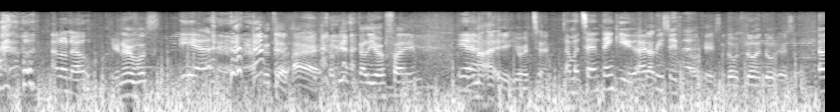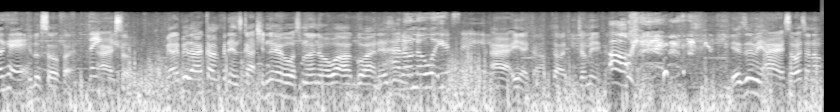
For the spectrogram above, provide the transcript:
I don't know. You're nervous? Yeah. I could tell. Alright, so basically you're fine. yeah. You're not an 8, you're a 10. I'm a 10. Thank you. I appreciate that. Okay, so don't don't don't yourself. Okay. You look so fine. Thank Alright, you. so may I build our confidence because she nervous. I know what go on. I don't know what you're saying. Alright, yeah, cause I'm talking Jamaican. Oh, okay. You see me? Alright, so what's now?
